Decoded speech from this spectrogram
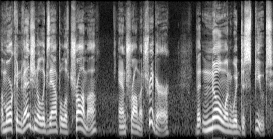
A more conventional example of trauma and trauma trigger that no one would dispute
